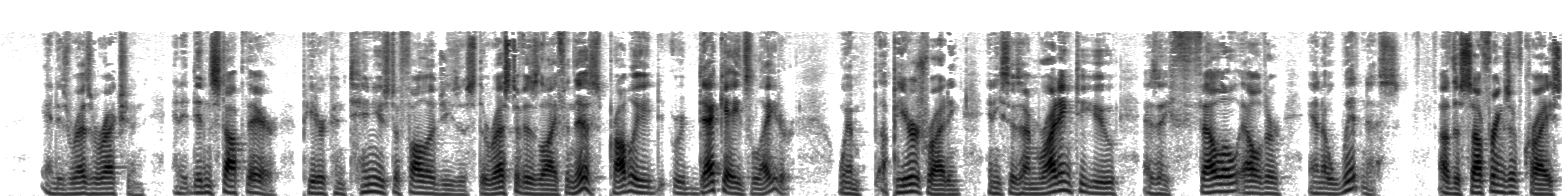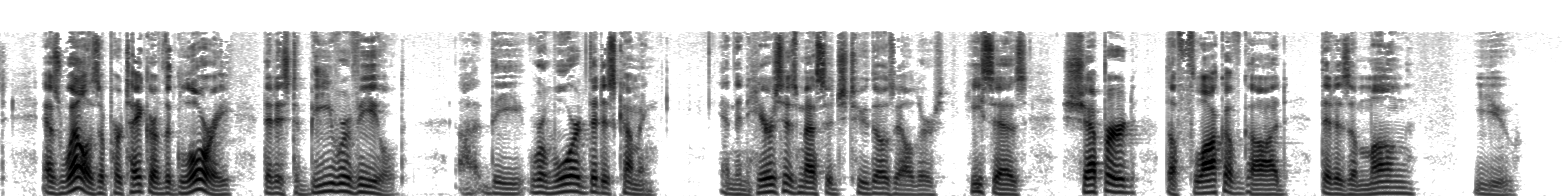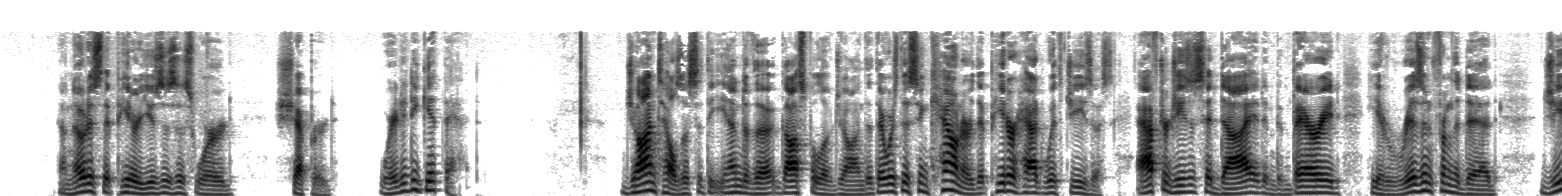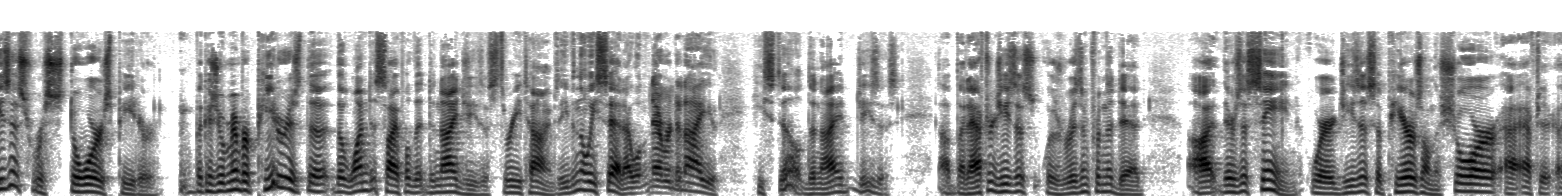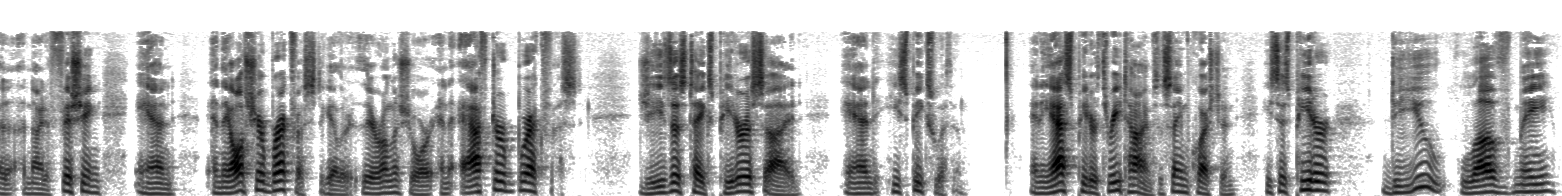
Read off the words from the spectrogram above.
and his resurrection. And it didn't stop there. Peter continues to follow Jesus the rest of his life. And this probably decades later when Peter's writing, and he says, I'm writing to you as a fellow elder and a witness of the sufferings of Christ, as well as a partaker of the glory that is to be revealed, uh, the reward that is coming. And then here's his message to those elders. He says, Shepherd the flock of God that is among you. Now, notice that Peter uses this word shepherd. Where did he get that? John tells us at the end of the Gospel of John that there was this encounter that Peter had with Jesus. After Jesus had died and been buried, he had risen from the dead. Jesus restores Peter because you remember, Peter is the, the one disciple that denied Jesus three times. Even though he said, I will never deny you, he still denied Jesus. Uh, but after Jesus was risen from the dead, uh, there's a scene where Jesus appears on the shore uh, after a, a, night of fishing, and and they all share breakfast together there on the shore. And after breakfast, Jesus takes Peter aside and he speaks with him, and he asks Peter three times the same question. He says, "Peter, do you love me?"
